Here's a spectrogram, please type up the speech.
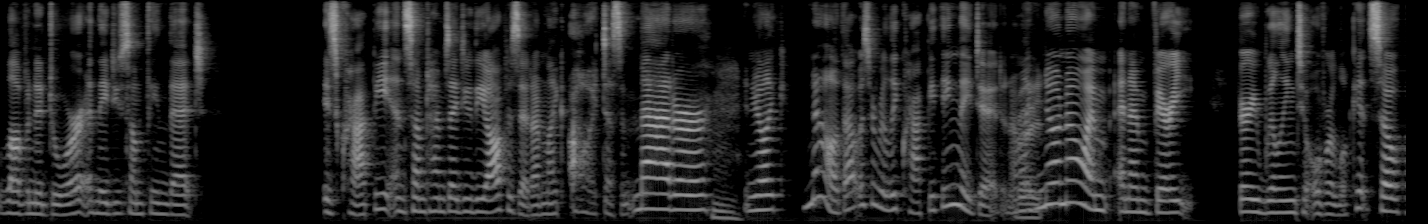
love and adore, and they do something that is crappy. And sometimes I do the opposite. I'm like, oh, it doesn't matter. Hmm. And you're like, no, that was a really crappy thing they did. And I'm Right. like, no, no, I'm, and I'm very, very willing to overlook it. So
